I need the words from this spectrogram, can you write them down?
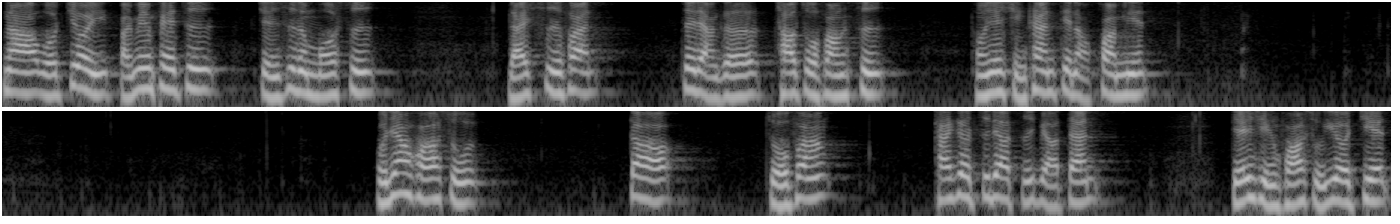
那我就以版面配置检视的模式来示范这两个操作方式。同学请看电脑画面，我将滑鼠到左方开个资料子表单，点选滑鼠右键，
